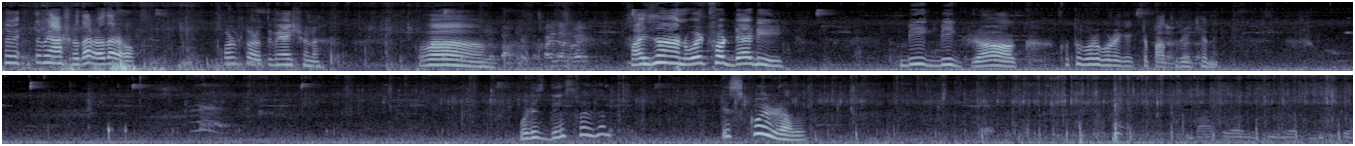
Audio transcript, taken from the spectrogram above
তুমি তুমি আসো দাঁড়াও দাঁড়াও হোল্ড করো তুমি আইসো না. Faizan wait for daddy big big rock কত বড় বড় এক একটা পাথর এখানে What is this, Faizan? A squirrel. ও আরও লোকজন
